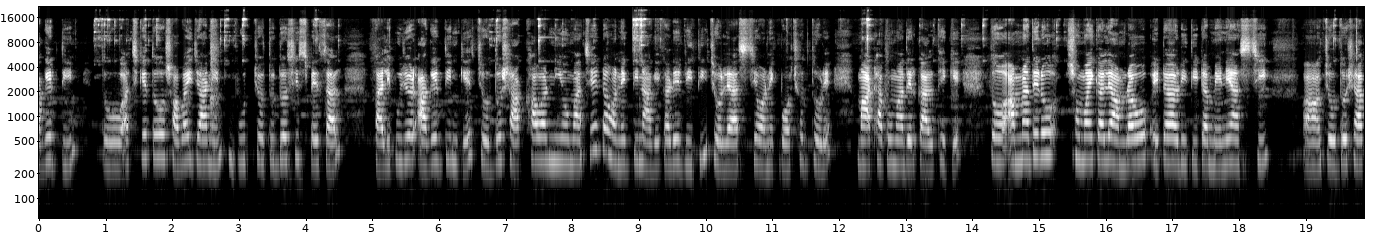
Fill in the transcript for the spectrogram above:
আগের দিন, তো আজকে তো সবাই জানেন ভূত চতুর্দশী স্পেশাল কালী পুজোর আগের দিনকে চোদ্দ শাক খাওয়ার নিয়ম আছে। এটা অনেক দিন আগেকারের রীতি, চলে আসছে অনেক বছর ধরে মা ঠাকুমাদের কাল থেকে। তো আমাদেরও সময়কালে আমরাও এটা রীতিটা মেনে আসছি। চোদ্দ শাক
